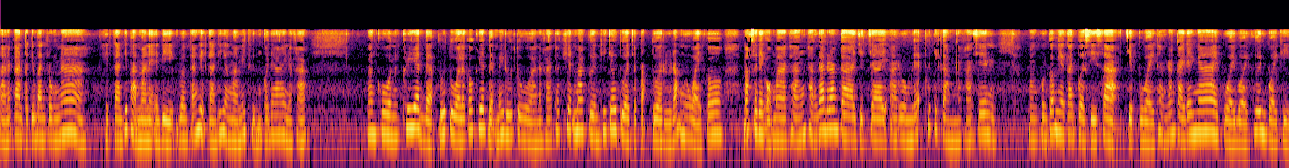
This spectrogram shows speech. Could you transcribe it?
ถานการณ์ปัจจุบันตรงหน้า เหตุการณ์ที่ผ่านมาในอดีต รวมทั้งเหตุการณ์ที่ยังมาไม่ถึงก็ได้นะคะ บางคนเครียดแบบรู้ตัวแล้วก็เครียดแบบไม่รู้ตัวนะคะ ถ้าเครียดมากเกินที่เจ้าตัวจะปรับตัวหรือรับมือไหวก็มักแสดงออกมาทั้งทางด้านร่างกายจิตใจอารมณ์และพฤติกรรมนะคะ เช่น บางคนก็มีอาการปวดศีรษะ เจ็บป่วยทางร่างกายได้ง่าย ป่วยบ่อยขึ้น ป่วยถี่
